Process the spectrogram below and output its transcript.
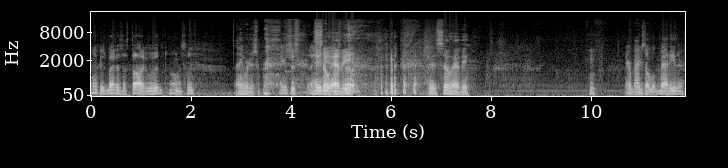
look as bad as I thought it would, honestly. I think we're just. I think it's just a heavy So heavy. it is so heavy. Hmm. Airbags don't look bad either.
